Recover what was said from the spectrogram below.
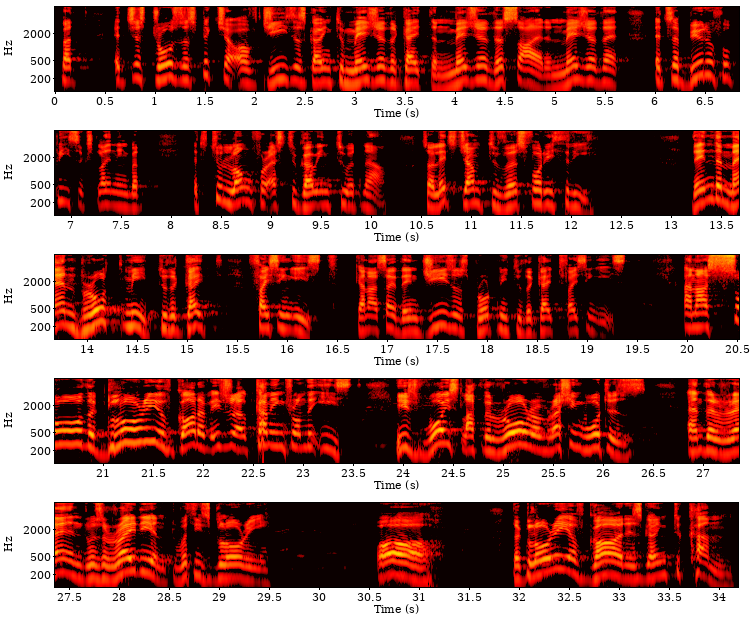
But it just draws this picture of Jesus going to measure the gate and measure this side and measure that. It's a beautiful piece explaining, but it's too long for us to go into it now. So let's jump to verse 43. Then the man brought me to the gate facing east. Can I say, then Jesus brought me to the gate facing east. And I saw the glory of God of Israel coming from the east, his voice like the roar of rushing waters, and the land was radiant with his glory. Oh, the glory of God is going to come,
